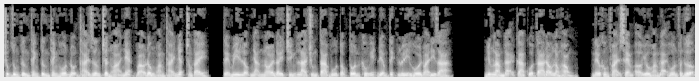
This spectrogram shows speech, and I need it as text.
trúc dung từng thanh từng thanh hỗn độn thái dương chân hỏa nhét vào đông hoàng thái nhất trong tay tề mi lộng nhãn nói đây chính là chúng ta vu tộc tốn không ít điểm tích lũy hối đoái đi ra. Nhưng làm đại ca của ta đau lòng hỏng nếu không phải xem ở yêu hoàng đại hôn phân thượng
